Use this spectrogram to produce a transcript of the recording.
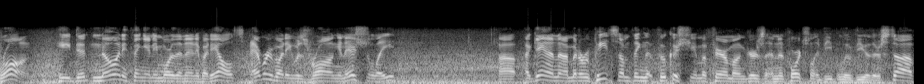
wrong. He didn't know anything any more than anybody else. Everybody was wrong initially. Uh, again, I'm going to repeat something that Fukushima fearmongers and unfortunately people who view their stuff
